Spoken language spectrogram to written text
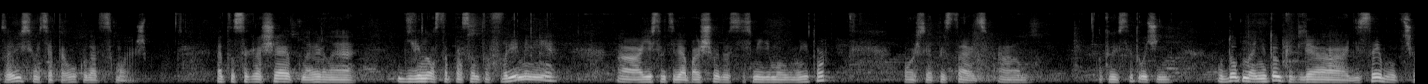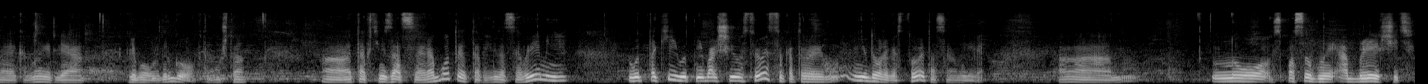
в зависимости от того, куда ты смотришь. Это сокращает, наверное, 90% времени, а, если у тебя большой 27-дюймовый монитор, можешь себе представить. А, То есть это очень удобно не только для disabled человека, но и для любого другого, потому что а, это оптимизация работы, это оптимизация времени. И вот такие вот небольшие устройства, которые недорого стоят на самом деле, но способны облегчить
